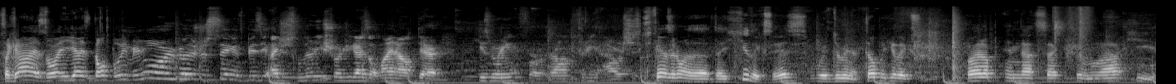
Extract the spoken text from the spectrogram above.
So guys, why you guys don't believe me? Oh, you guys are just saying it's busy. I just literally showed you guys a line out there. He's waiting for around three hours. Just if you guys don't know what the, the helix is, we're doing a double helix right up in that section right here.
